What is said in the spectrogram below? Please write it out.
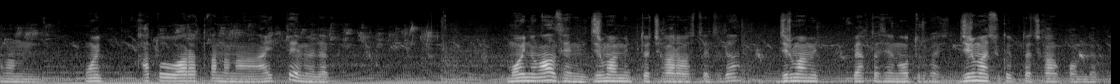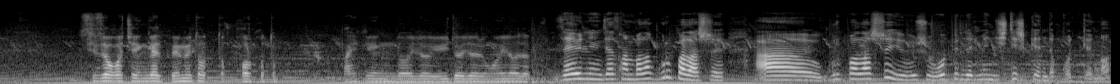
анан катуу бараткандан анан айтты эме деп мойнуңа ал сени жыйырма мүнөттө чыгарабыз деди да жыйырма мүнөт биякта сени отурбайбыз жыйырма секундта чыгарып коем деп сизого чейин келип эметип атты коркутуп байкеңди ойлой үйдөлөрүңдү ойло деп заявление жазган бала группалашы а группалашы ушу оперлер менен иштешкен деп коет экен го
